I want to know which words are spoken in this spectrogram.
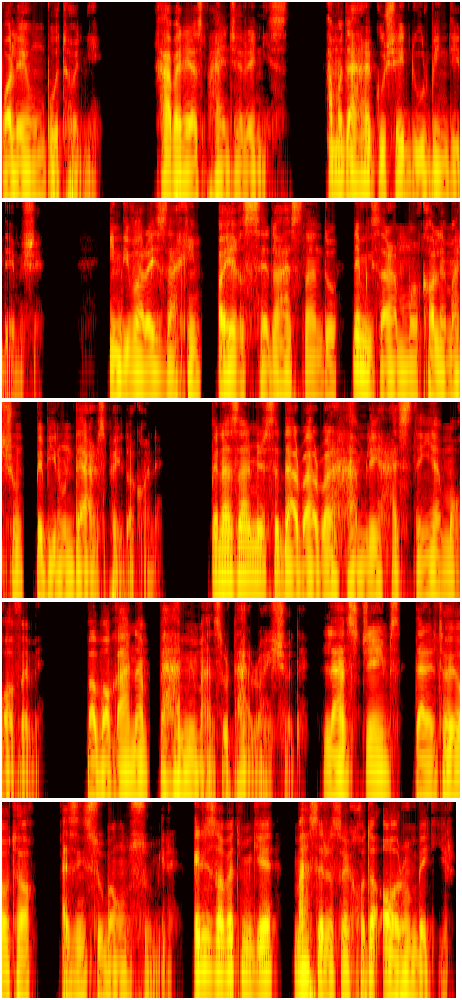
بالای اون بوتونی. خبری از پنجره نیست. اما در هر گوشه دوربین دیده میشه. این دیوارای زخیم عایق صدا هستند و نمی‌گذارن مکالمهشون به بیرون درس پیدا کنه. به نظر می‌رسه در برابر حمله هسته‌ای هم مقاومه و واقعا هم به همین منظور طراحی شده. لنس جیمز در انتهای اتاق از این سو به اون سو میره. الیزابت میگه محض رضای خدا آروم بگیر.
